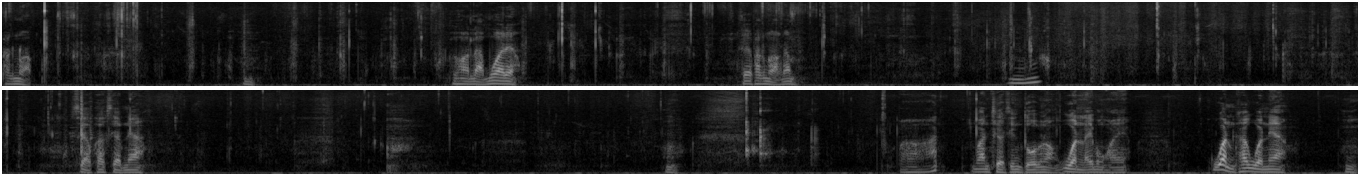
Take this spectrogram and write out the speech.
พักหนวกอืมเพื่อหอดหลาบมั่วเดียวเสื้อพักหนวกน้ำเสียบครับเสียบเนี่ยอืมปา วันเชือดสิงโตพี่น้องอ้วนไรบงหอยอ้วนครับอ้วนเนี่ยอืม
